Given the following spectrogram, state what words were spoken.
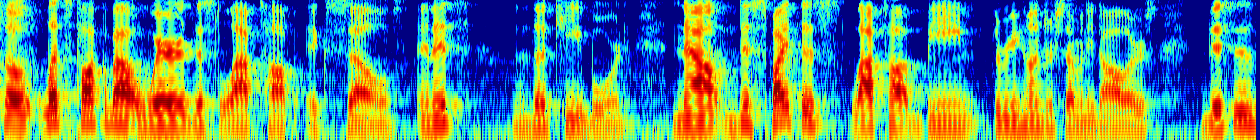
So let's talk about where this laptop excels, and it's the keyboard. Now, despite this laptop being $370, this is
